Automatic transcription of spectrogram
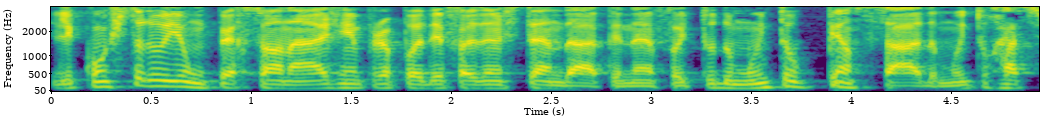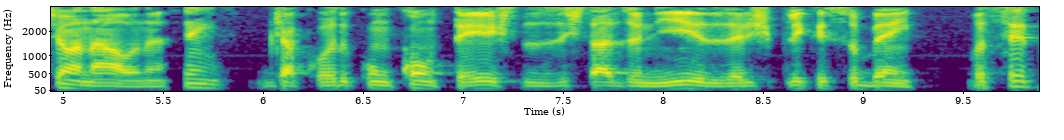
ele construiu um personagem para poder fazer um stand-up, né? Foi tudo muito pensado, muito racional, né? Sim. De acordo com o contexto dos Estados Unidos, ele explica isso bem. Você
